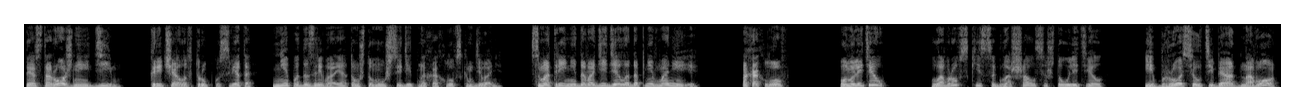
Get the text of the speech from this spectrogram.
«Ты осторожнее, Дим!» — кричала в трубку Света, не подозревая о том, что муж сидит на хохловском диване. «Смотри, не доводи дело до пневмонии!» «А Хохлов? Он улетел?» Лавровский соглашался, что улетел. «И бросил тебя одного?»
